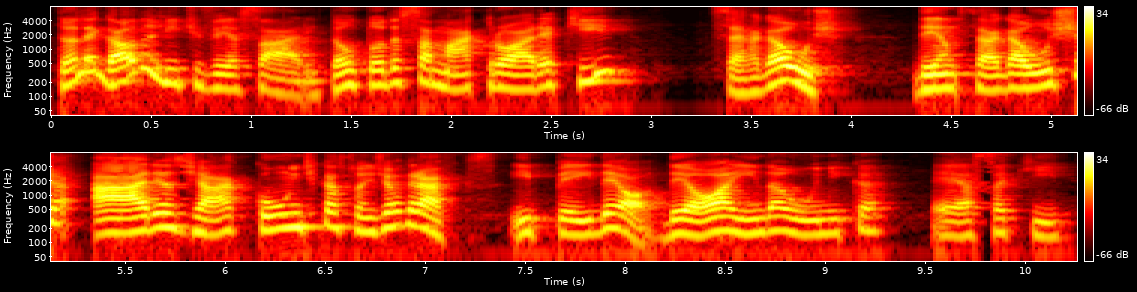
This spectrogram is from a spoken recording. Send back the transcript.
Então é legal da gente ver essa área. Então toda essa macro área aqui, Serra Gaúcha. Dentro da Serra Gaúcha, áreas já com indicações geográficas, IP e DO. DO ainda a única é essa aqui,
